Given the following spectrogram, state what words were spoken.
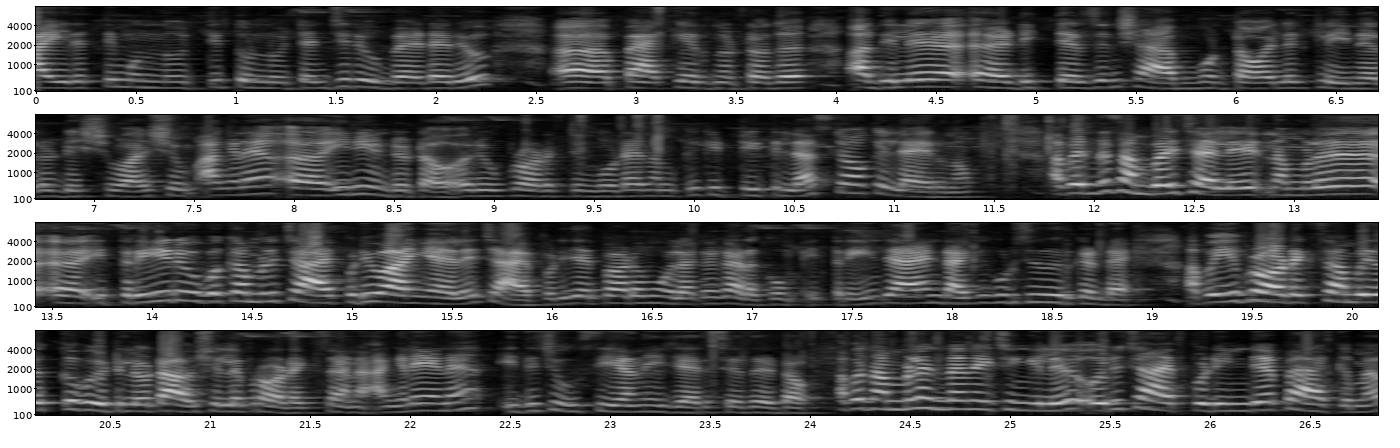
ആയിരത്തി മുന്നൂറ്റി തൊണ്ണൂറ്റഞ്ച് രൂപയുടെ ഒരു പാക്ക് ആയിരുന്നു കേട്ടോ അത്. അതിൽ ഡിറ്റർജന്റ് ഷാമ്പു ടോയ്ലറ്റ് ക്ലീനറും ഡിഷ് വാഷും അങ്ങനെ ഇനിയുണ്ട് കേട്ടോ ഒരു പ്രോഡക്റ്റും കൂടെ നമുക്ക് കിട്ടിയിട്ടില്ല. സ്റ്റോക്ക് ഇല്ലായിരുന്നു. അപ്പോൾ എന്താ സംഭവിച്ചാൽ നമ്മൾ ഇത്രയും രൂപക്ക് നമ്മൾ ചായപ്പൊടി വാങ്ങിയാൽ ചായപ്പൊടി ചിലപ്പോൾ അവിടെ മൂലമൊക്കെ കിടക്കും. ഇത്രയും ചായ ഉണ്ടാക്കി കുടിച്ച് തീർക്കണ്ടേ. അപ്പോൾ ഈ പ്രോഡക്റ്റ്സ് ആകുമ്പോൾ ഇതൊക്കെ വീട്ടിലോട്ട് ആവശ്യമുള്ള പ്രോഡക്റ്റ്സ് ആണ്. അങ്ങനെയാണ് ഇത് ചൂസ് ചെയ്യാന്ന് വിചാരിച്ചത് കേട്ടോ. അപ്പോൾ നമ്മൾ എന്താണെന്ന് വെച്ചെങ്കിൽ ഒരു ചായപ്പൊടിന്റെ പാക്കുമേ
